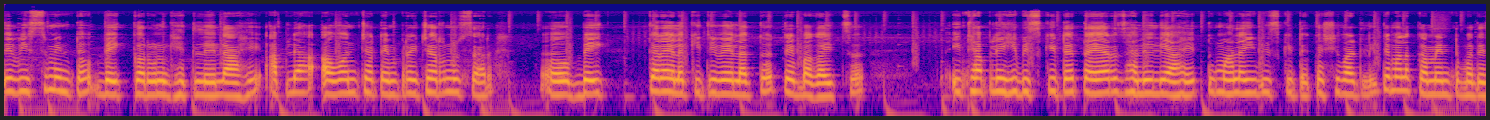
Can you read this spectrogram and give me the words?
ते वीस मिनटं बेक करून घेतलेलं आहे. आपल्या अवनच्या टेम्परेचरनुसार बेक करायला किती वेळ लागतो ते बघायचं. इथे आपली ही बिस्किटं तयार झालेली आहेत. तुम्हाला ही बिस्किटं कशी वाटली ते मला कमेंटमध्ये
